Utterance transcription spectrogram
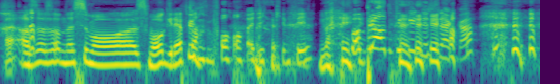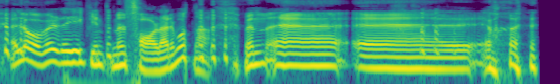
Altså sånne små, små grep, da. Hun var ikke det. Det var bra du fikk understreka! Jeg lover, det gikk fint. Men far derimot, nei. Men eh, eh, jeg bare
